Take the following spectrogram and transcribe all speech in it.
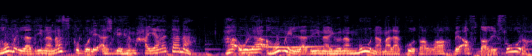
هم الذين نسكب لأجلهم حياتنا. هؤلاء هم الذين ينمون ملكوت الله بأفضل صورة.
